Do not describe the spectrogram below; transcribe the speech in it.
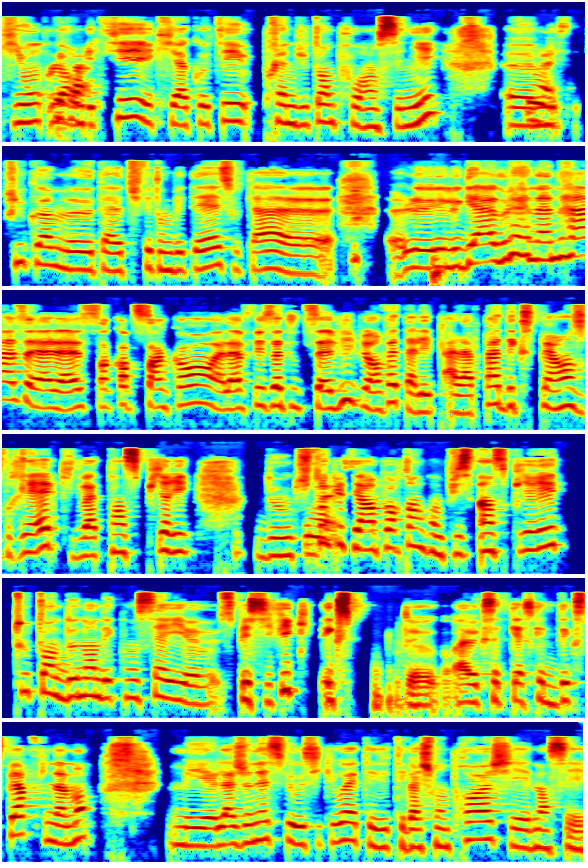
qui ont leur métier et qui à côté prennent du temps pour enseigner. Euh, Mais c'est plus comme euh, tu fais ton BTS où tu as euh, le, le, gars ou la nana, elle a 55 ans, elle a fait ça toute sa vie, puis en fait, elle, est, elle a pas d'expérience réelle qui va t'inspirer. Donc, je trouve que c'est important qu'on puisse inspirer tout en donnant des conseils euh, spécifiques avec cette casquette d'expert finalement. Mais euh, la jeunesse fait aussi que ouais, t'es es vachement proche et non, c'est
